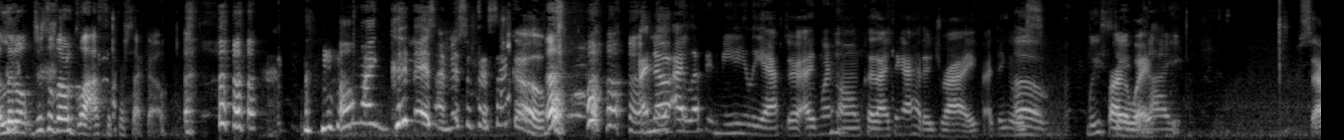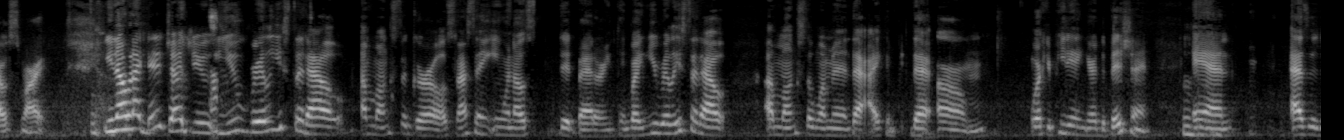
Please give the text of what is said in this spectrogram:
A little, just a little glass of prosecco. oh my goodness, I missed a prosecco. I know I left immediately after I went home because I think I had to drive. I think it was oh, we far away. Night. So smart. You know, when I did judge you, you really stood out amongst the girls. Not saying anyone else did bad or anything, but you really stood out amongst the women that I can that um were competing in your division. Mm-hmm. And as a,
